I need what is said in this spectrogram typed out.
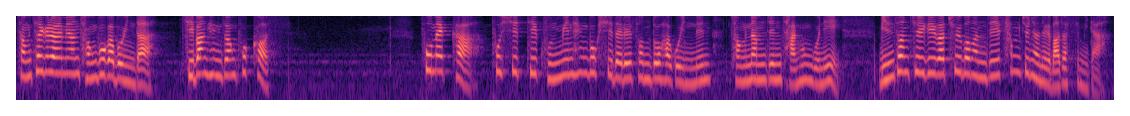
정책을 알면 정보가 보인다. 지방행정 포커스. 포메카, 포시티 국민 행복 시대를 선도하고 있는 정남진 장흥군이 민선 7기가 출범한 지 3주년을 맞았습니다.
